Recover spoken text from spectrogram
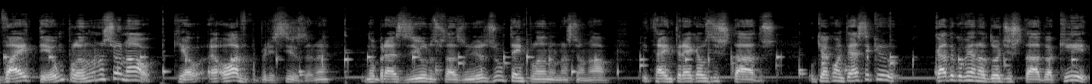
Vai ter um plano nacional, que é, é óbvio que precisa, né? No Brasil, nos Estados Unidos, não tem plano nacional e está entregue aos estados. O que acontece é que cada governador de estado aqui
